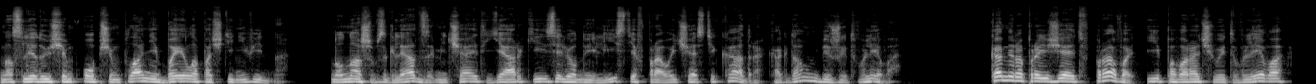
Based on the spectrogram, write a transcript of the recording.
На следующем общем плане Бейла почти не видно, но наш взгляд замечает яркие зеленые листья в правой части кадра, когда он бежит влево. Камера проезжает вправо и поворачивает влево,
